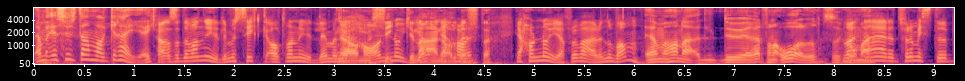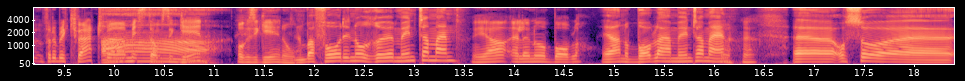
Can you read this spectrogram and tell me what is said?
Ja, men jeg syns den var grei, jeg. Ja, altså, det var nydelig musikk, alt var nydelig, men Ja, jeg har musikken er noe Jeg av det beste. jeg har nøya for å være under vann. Ja, men han er, Du er redd for den ålen som kommer? Nei, jeg er redd for å miste For å bli kvert, for å miste oksygen. Oksygeno. Du Bare få de noen røde mynter, men. Ja, eller noe bobler. Ja, noe bobler jeg mynter, men. Ja. Eh, og så eh,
